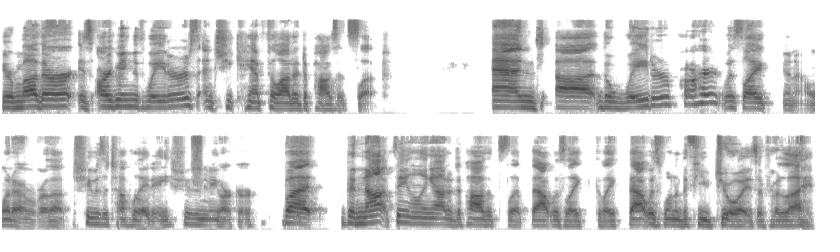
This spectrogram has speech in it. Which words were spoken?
"Your mother is arguing with waiters and she can't fill out a deposit slip." And uh, the waiter part was like, you know, whatever. That she was a tough lady. She was a New Yorker, but the not filling out a deposit slip that was like like that was one of the few joys of her life.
